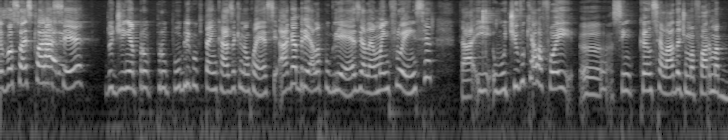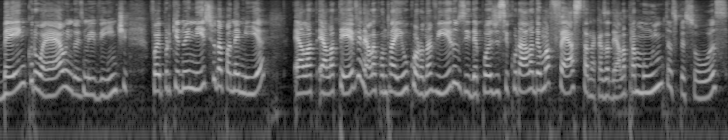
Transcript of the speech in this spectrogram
eu vou só esclarecer. Cara, Dudinha, pro, pro público que tá em casa que não conhece, a Gabriela Pugliese, ela é uma influencer, tá? E o motivo que ela foi, uh, assim, cancelada de uma forma bem cruel em 2020 foi porque no início da pandemia ela, ela teve, né? Ela contraiu o coronavírus e depois de se curar, ela deu uma festa na casa dela para muitas pessoas.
